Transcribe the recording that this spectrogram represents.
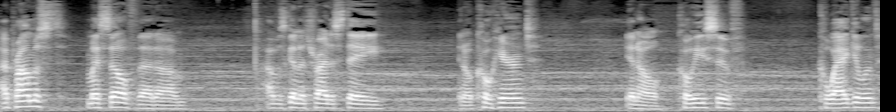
I promised myself that um, I was gonna try to stay, you know, coherent, you know, cohesive, coagulant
